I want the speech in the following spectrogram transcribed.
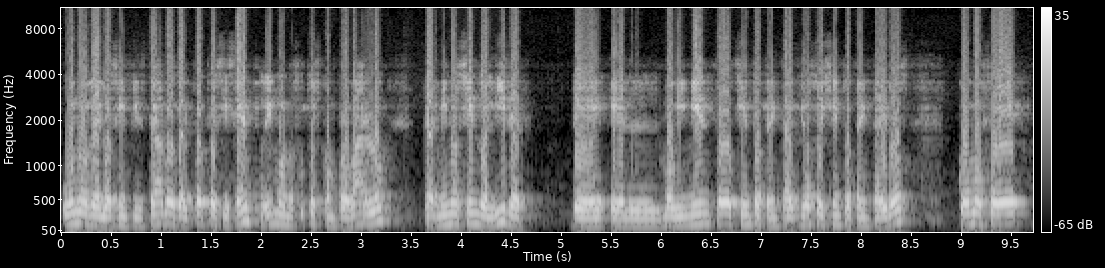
uno de los infiltrados del propio CISEN, pudimos nosotros comprobarlo, terminó siendo el líder del movimiento 130, Yo Soy 132, cómo fue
